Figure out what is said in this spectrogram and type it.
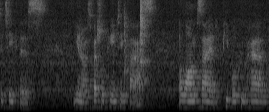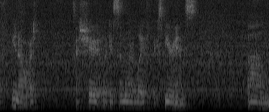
to take this, you know, special painting class alongside people who have, you know, a, a share like a similar life experience. Um,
